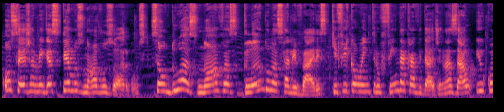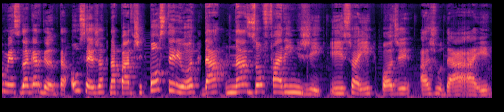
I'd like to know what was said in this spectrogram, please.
Ou seja, amigas, temos novos órgãos. São duas novas glândulas salivares que ficam entre o fim da cavidade nasal e o começo da garganta, ou seja, na parte posterior da nasofaringe. E isso aí pode ajudar aí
